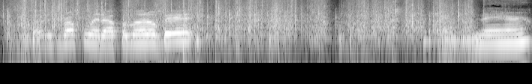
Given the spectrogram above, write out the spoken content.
So just ruffle it up a little bit. Right there.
